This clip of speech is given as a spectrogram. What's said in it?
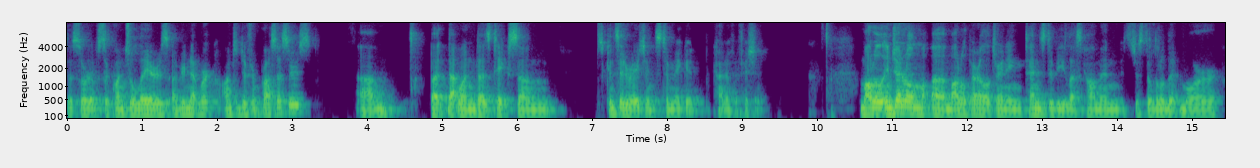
the sort of sequential layers of your network onto different processors. Um, but that one does take some considerations to make it kind of efficient. Model in general, uh, model parallel training tends to be less common. It's just a little bit more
